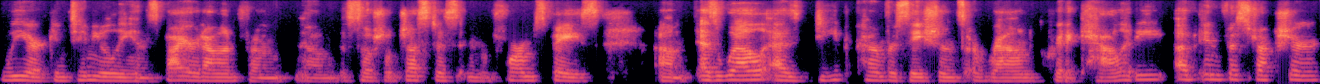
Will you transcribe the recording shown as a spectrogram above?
we are continually inspired on from um, the social justice and reform space, um, as well as deep conversations around criticality of infrastructure,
